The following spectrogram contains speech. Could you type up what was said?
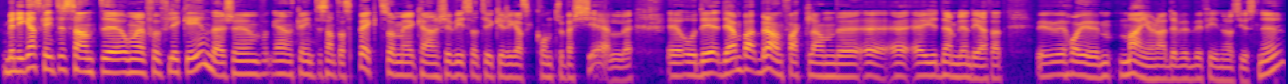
men det är ganska intressant, eh, om jag får flika in där, så är det en ganska intressant aspekt som är kanske vissa tycker är ganska kontroversiell. Eh, Och det, den brandfacklan eh, är är ju nämligen det att, att vi har ju Majorna där vi befinner oss just nu,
